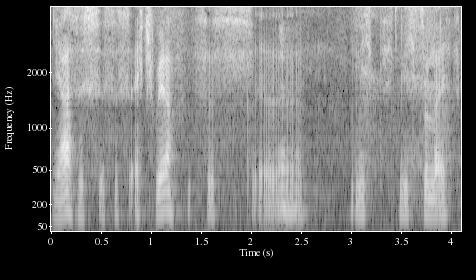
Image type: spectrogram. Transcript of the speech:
ja, es ist, es ist echt schwer. Es ist äh, hm. nicht, nicht so leicht.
